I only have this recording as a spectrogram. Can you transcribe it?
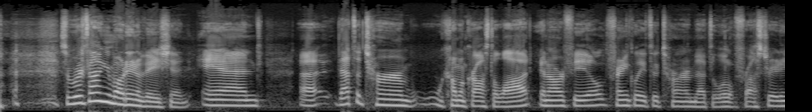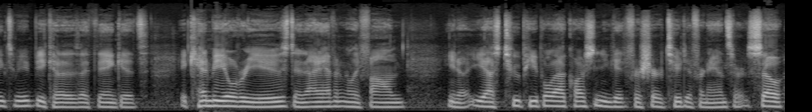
so we're talking about innovation, and uh, that's a term we come across a lot in our field. Frankly, it's a term that's a little frustrating to me because I think it's it can be overused, and I haven't really found you know, you ask two people that question, you get for sure two different answers. So,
